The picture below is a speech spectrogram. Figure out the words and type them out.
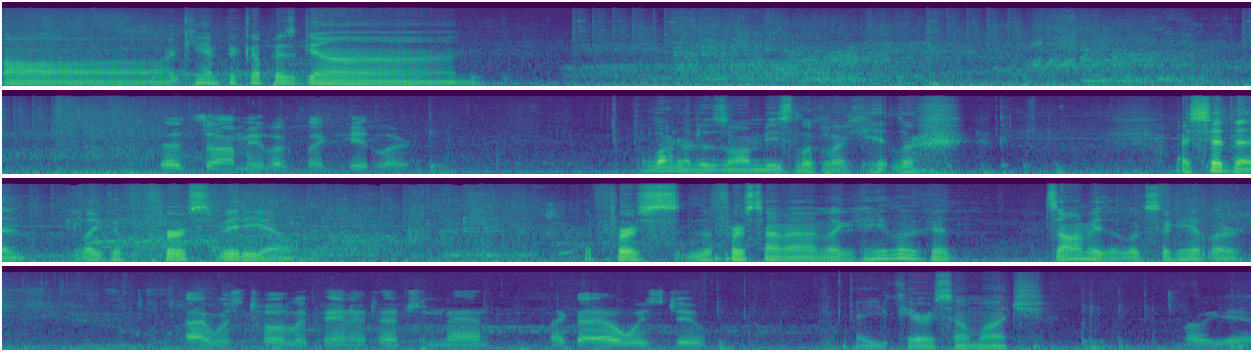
Oh, I can't pick up his gun. That zombie looked like Hitler. A lot of the zombies look like Hitler. I said that like the first video. The first the first time I'm like, hey look a zombie that looks like Hitler. I was totally paying attention, man. Like I always do. Yeah, you care so much. Oh yeah.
